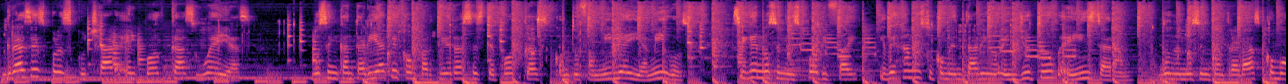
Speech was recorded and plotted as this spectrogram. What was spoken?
Gracias por escuchar el podcast Huellas. Nos encantaría que compartieras este podcast con tu familia y amigos. Síguenos en Spotify y déjanos tu comentario en YouTube e Instagram, donde nos encontrarás como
